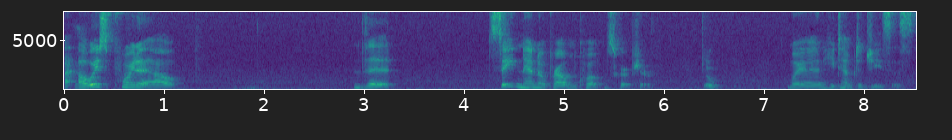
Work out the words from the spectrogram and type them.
I always point out that Satan had no problem quoting scripture Nope. when he tempted Jesus.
